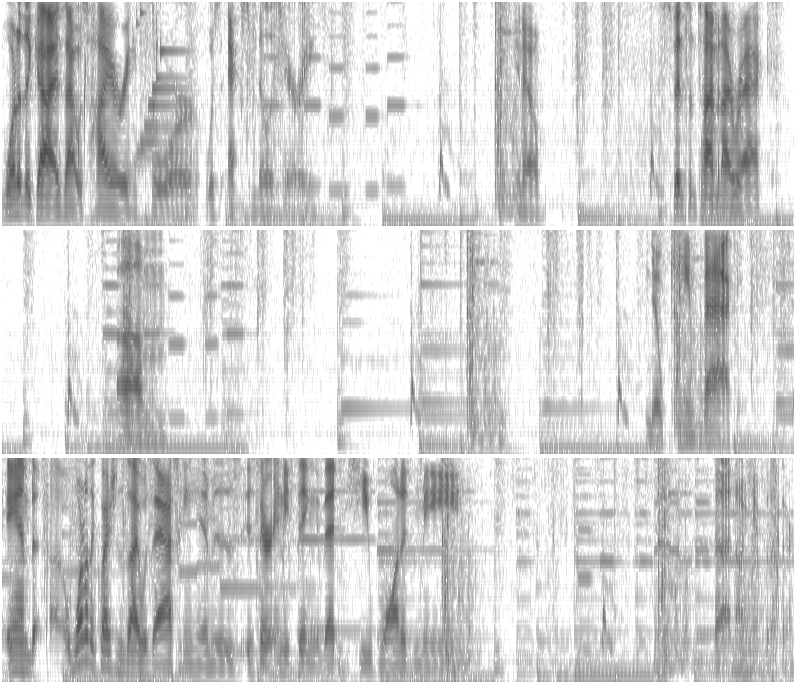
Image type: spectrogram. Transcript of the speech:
one of the guys I was hiring for was ex-military. You know, spent some time in Iraq. Um, you know, came back. And uh, one of the questions I was asking him is, is there anything that he wanted me... Uh, no, I can't put that there.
